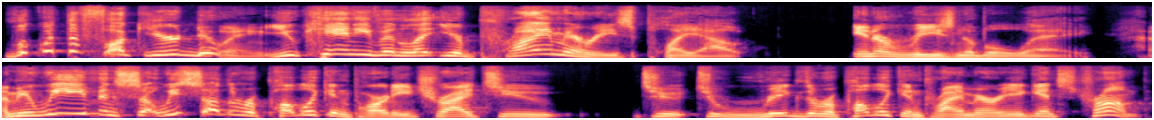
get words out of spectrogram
look what the fuck you're doing. You can't even let your primaries play out in a reasonable way. I mean, we even saw we saw the Republican Party try to to to rig the Republican primary against Trump.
